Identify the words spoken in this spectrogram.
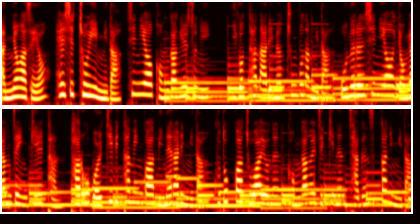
안녕하세요. 헬시초이입니다. 시니어 건강 1순위. 이것 한 알이면 충분합니다. 오늘은 시니어 영양제 인기 1탄. 바로 멀티비타민과 미네랄입니다. 구독과 좋아요는 건강을 지키는 작은 습관입니다.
